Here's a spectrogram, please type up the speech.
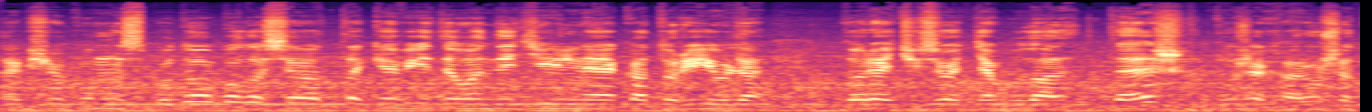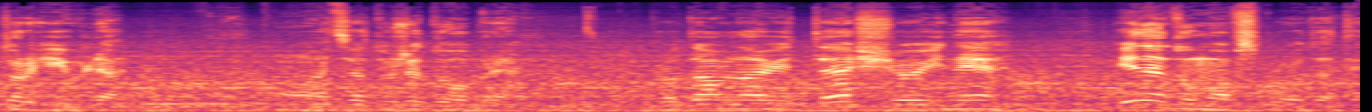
Так що кому сподобалося таке відео недільне, яка торгівля. До речі, сьогодні була теж дуже хороша торгівля. О, це дуже добре. Продав навіть те, що і не, і не думав спродати.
